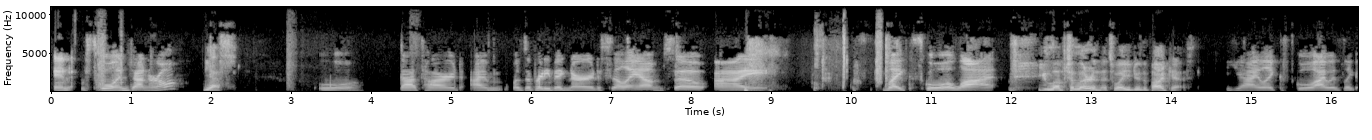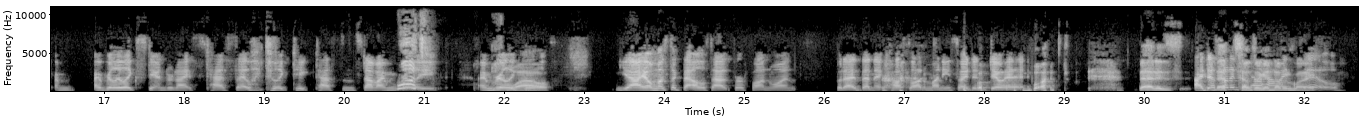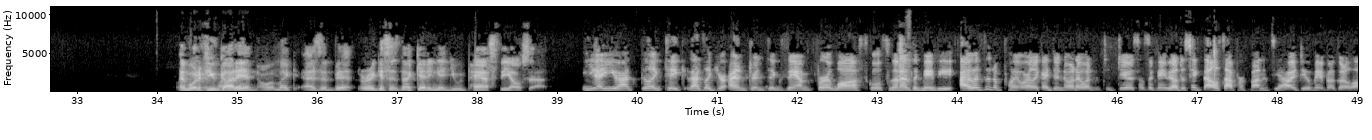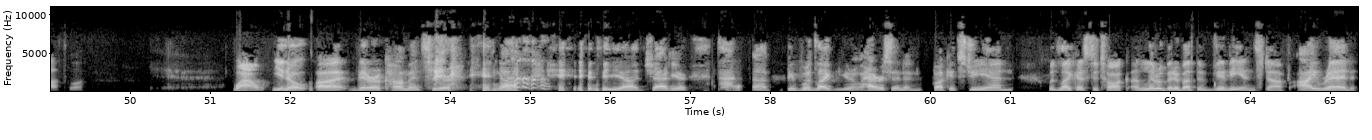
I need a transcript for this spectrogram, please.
in school in general, Yes. ooh, that's hard. I'm was a pretty big nerd, still am, so I like school a lot. You love to learn. That's why you do the podcast. Yeah, I like school. I was like, I'm, I really like standardized tests. I like to like take tests and stuff. I'm What? really, I'm really Wow. cool. Yeah, I almost took the LSAT for fun once, but I then it cost a lot of money, so I didn't do it. What? That is. I just That wanted sounds to know like how another I life. do. And what if you got in, or like as a bit, or I guess it's not getting in. You would pass the LSAT. Yeah, you had to like take that's like your entrance exam for law school. So then I was like, maybe I was at a point where like I didn't know what I wanted to do. So I was like, maybe I'll just take the LSAT for fun and see how I do. Maybe I'll go to law school. Wow. You know, uh, there are comments here in uh, in the uh, chat here that uh, people would like, you know, Harrison and Buckets GN would like us to talk a little bit about the Vivian stuff. I read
